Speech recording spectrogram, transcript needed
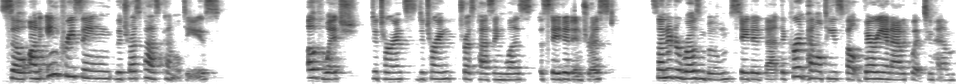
So on increasing the trespass penalties, of which deterrence deterring trespassing was a stated interest, Senator Rozenboom stated that the current penalties felt very inadequate to him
